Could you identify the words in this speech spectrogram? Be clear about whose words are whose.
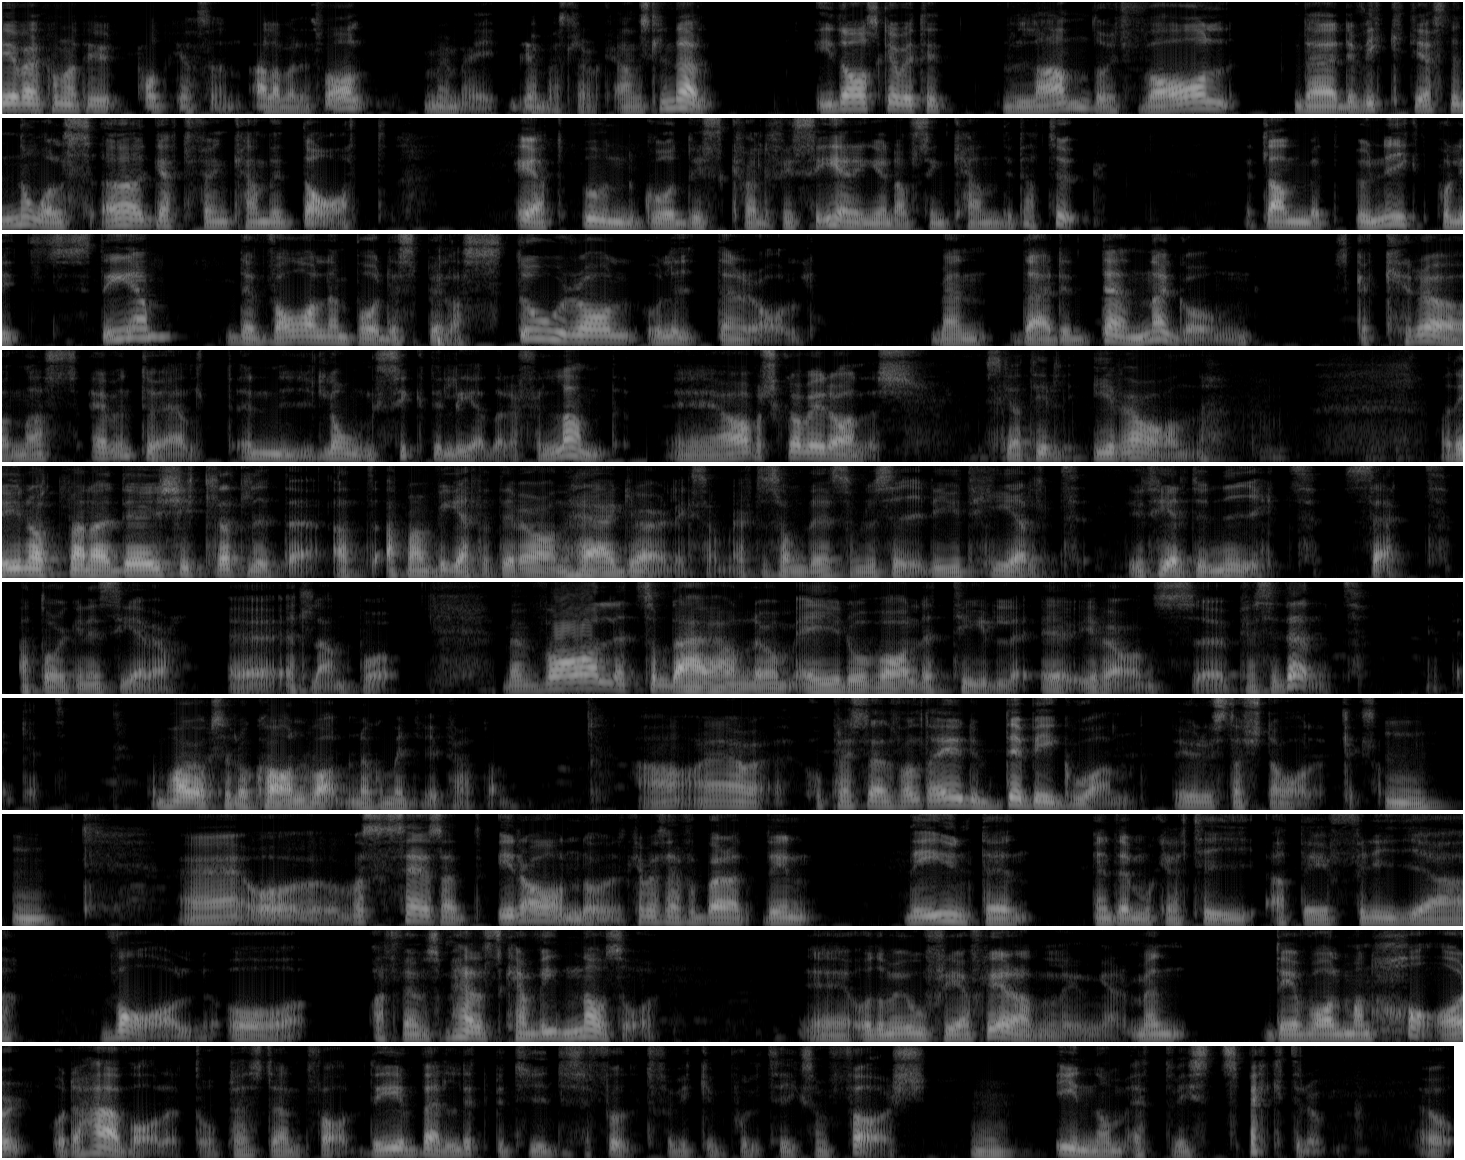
Speaker 1: Hej och välkomna till podcasten Alla världens val med mig, Björn Bessler och Anders Lindell. Idag ska vi till ett land och ett val där det viktigaste nålsögat för en kandidat är att undgå diskvalificeringen av sin kandidatur. Ett land med ett unikt politiskt system där valen både spelar stor roll och liten roll. Men där det denna gång ska krönas eventuellt en ny långsiktig ledare för landet. Eh, ja, var ska vi idag Anders?
Speaker 2: Vi ska till Iran. Och det är ju något man har, det har ju kittlat lite, att, att man vet att Iran hägrar liksom. Eftersom det som du säger, det är ju ett helt, det är ett helt unikt sätt att organisera eh, ett land på. Men valet som det här handlar om är ju då valet till eh, Irans eh, president, helt enkelt. De har ju också lokalval, men de kommer inte vi prata om.
Speaker 1: Ja, och presidentvalet är ju the big one. Det är ju det största valet. Liksom.
Speaker 2: Mm, mm.
Speaker 1: Och vad ska säga så att Iran då, kan man säga för början, det är, en, det är ju inte en, en demokrati att det är fria val och att vem som helst kan vinna och så. Eh, och de är ofria av flera anledningar. Men det val man har, och det här valet och presidentval, det är väldigt betydelsefullt för vilken politik som förs
Speaker 2: Mm.
Speaker 1: inom ett visst spektrum.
